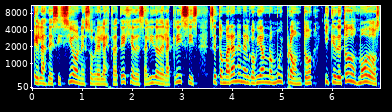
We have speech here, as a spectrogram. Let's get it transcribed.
que las decisiones sobre la estrategia de salida de la crisis se tomarán en el gobierno muy pronto y que de todos modos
